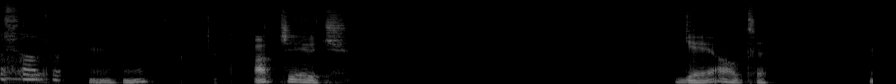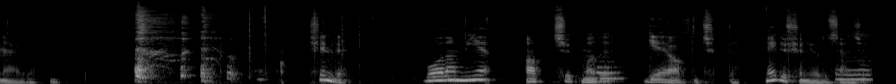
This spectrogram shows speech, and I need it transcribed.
Aşağıda. At C3 G6 Nerede? Hı. Şimdi bu adam niye at çıkmadı? G6 çıktı. Ne düşünüyordu sence?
